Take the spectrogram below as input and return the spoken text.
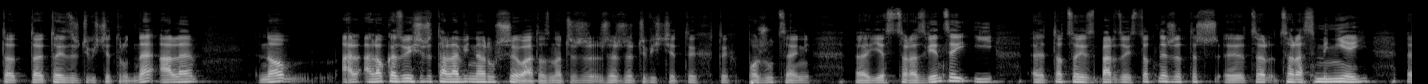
to, to, to jest rzeczywiście trudne, ale no ale, ale, okazuje się, że ta lawina ruszyła, to znaczy, że, że rzeczywiście tych, tych porzuceń jest coraz więcej i E, to, co jest bardzo istotne, że też e, coraz mniej e,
